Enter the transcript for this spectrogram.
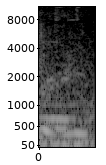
retreat.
